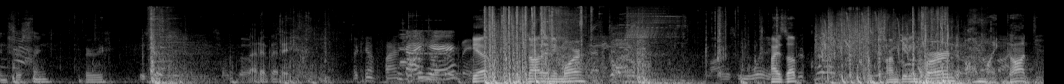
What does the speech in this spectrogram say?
Interesting. Very. this is some Very, very. I can't find Guy here. Yep, it's not anymore. As long as we win. Eyes up. I'm getting burned. Oh my god, dude.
